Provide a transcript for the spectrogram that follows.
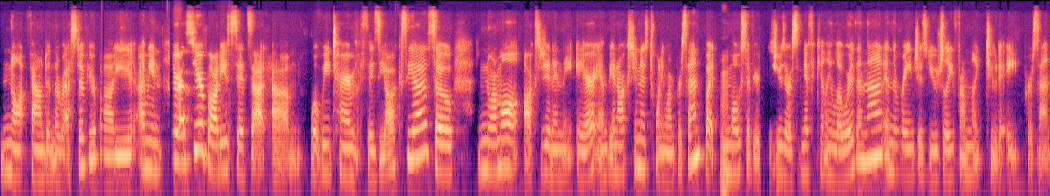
not found in the rest of your body. I mean, the rest of your body sits at um, what we term physioxia. So normal oxygen in the air, ambient oxygen is 21%, but mm. most of your tissues are significantly lower than that. And the range is usually from like 2 to 8%,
